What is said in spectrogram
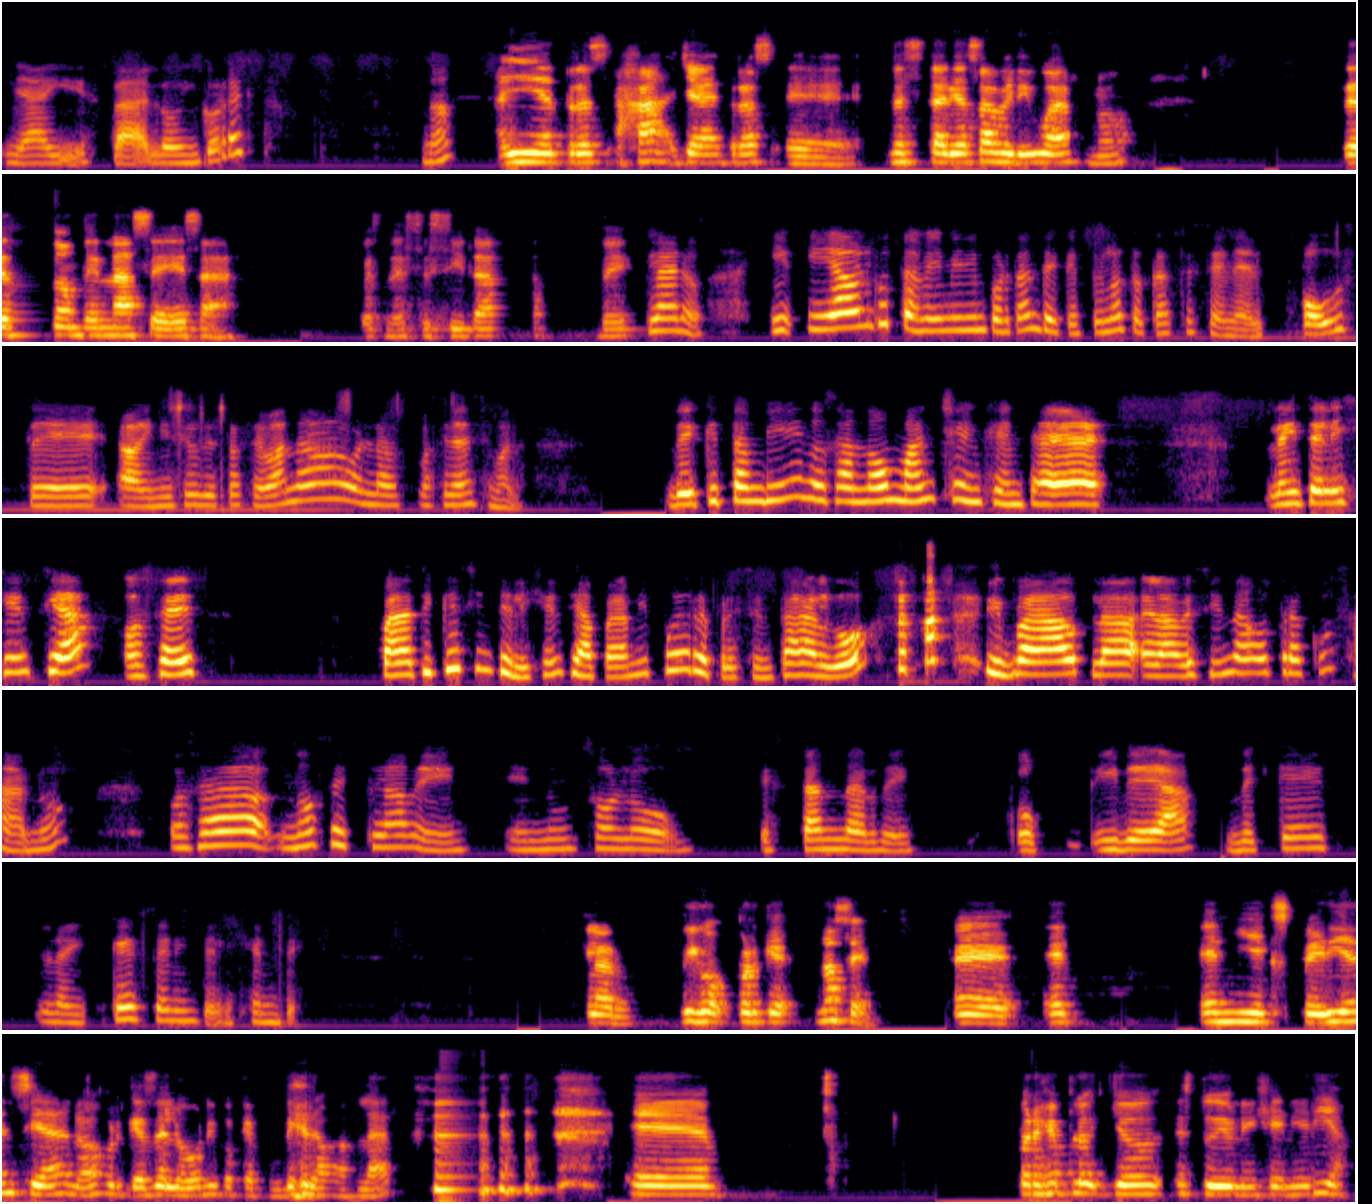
y ahí está lo incorrecto, ¿no? Ahí entras, ajá, ya entras, eh, necesitarías averiguar, ¿no? De dónde nace esa, pues, necesidad de... Claro, y, algo también bien importante que tú lo tocaste en el post de a inicios de esta semana o en la, final de semana, de que también, o sea, no manchen gente. La inteligencia, o sea, es, para ti, ¿qué es inteligencia? Para mí puede representar algo y para la, vecina otra cosa, ¿no? O sea, no se clave en un solo estándar de o idea de qué es qué es ser inteligente. Claro, digo, porque, no sé, eh, en, mi experiencia, ¿no? Porque es de lo único que pudiera hablar. Eh, por ejemplo, yo estudio una ingeniería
